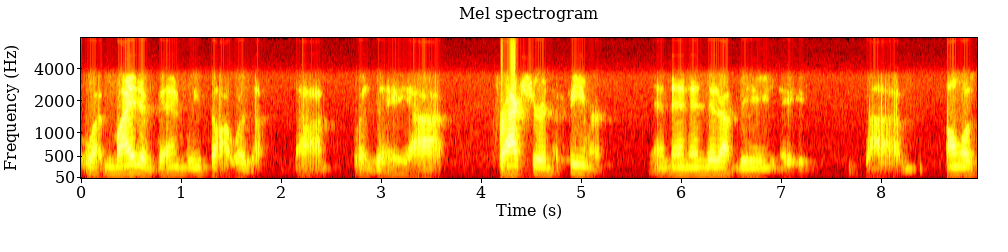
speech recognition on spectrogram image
what might have been we thought was a uh, was a uh, fracture in the femur, and then ended up being a um, almost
